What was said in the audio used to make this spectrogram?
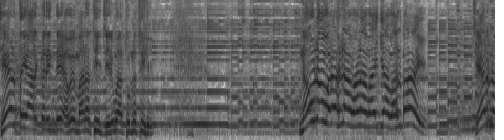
ઝેર તૈયાર કરીને દે. હવે મારાથી જીરવાતું નથી. નવ નવ વર્ષના વાણા વાઈ ગયા વાલભાઈ. ઝેરનો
